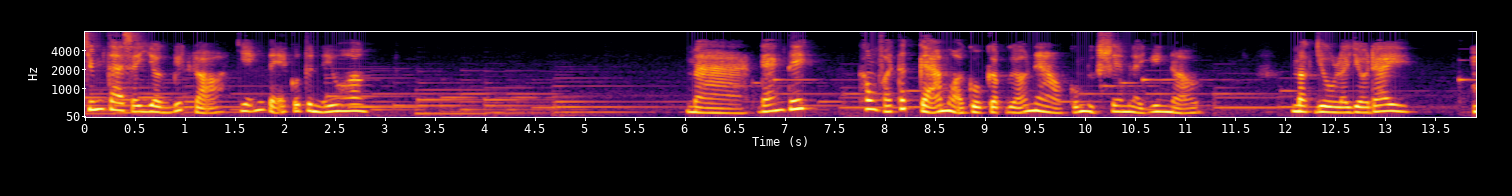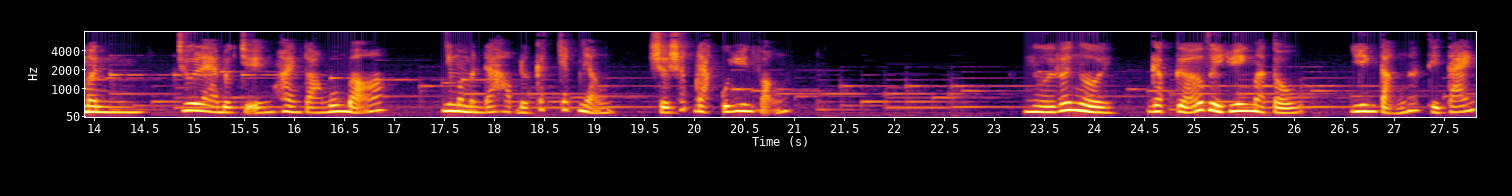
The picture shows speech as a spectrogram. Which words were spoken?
chúng ta sẽ dần biết rõ dáng vẻ của tình yêu hơn. Mà đáng tiếc không phải tất cả mọi cuộc gặp gỡ nào cũng được xem là duyên nợ. Mặc dù là giờ đây, mình chưa làm được chuyện hoàn toàn buông bỏ, nhưng mà mình đã học được cách chấp nhận sự sắp đặt của duyên phận. Người với người, gặp gỡ vì duyên mà tụ, duyên tận thì tán.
